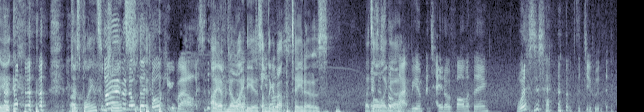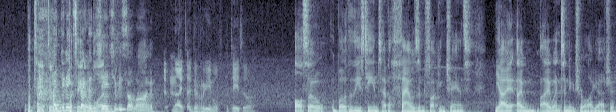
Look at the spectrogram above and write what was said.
It, just playing some I don't even know what they're talking about. I have no about idea. Something about potatoes. potatoes. That's Is all this I the got. Latvian potato farmer thing? What does this have to do with it? Potato. I didn't potato expect the blood. change to be so long. At night, I dream of potato. Also, both of these teams have a thousand fucking chance. Yeah, I I, I went to neutral. I gotcha.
